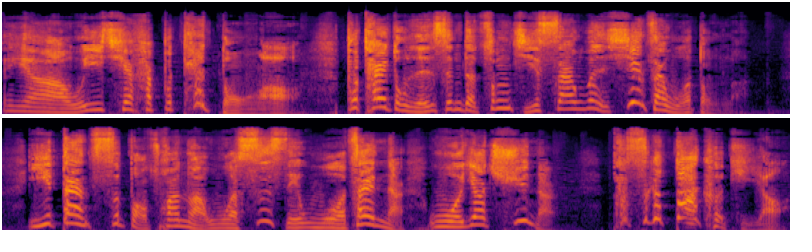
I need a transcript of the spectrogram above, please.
哎呀，我以前还不太懂哦，不太懂人生的终极三问，现在我懂了。一旦吃饱穿暖，我是谁？我在哪儿？我要去哪儿？它是个大课题呀，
